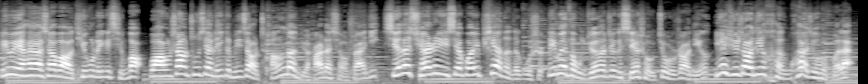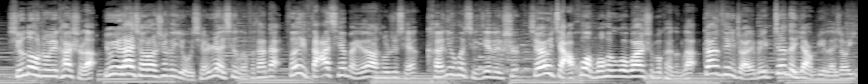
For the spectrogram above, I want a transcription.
李。伟还向小宝提供了一个情报，网上出现了一个名叫长乐女孩的小说 ID，写的全是一些关于骗子的故事。李伟总觉得这个写手就是赵宁，也许赵宁很快就会回来。行动终于开始了。由于蓝小乐是个有钱任性的富三代，所以砸钱买冤大头之前肯定会请鉴定师。想用假货蒙混过关是不可能的，干脆找一枚真的样币来交易。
